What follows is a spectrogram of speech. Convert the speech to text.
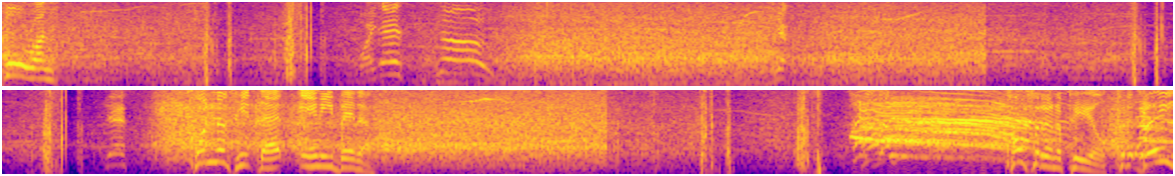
Four runs. Why? Yes. No. Yep. Yes. Couldn't have hit that any better. Confident appeal. Could it be?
